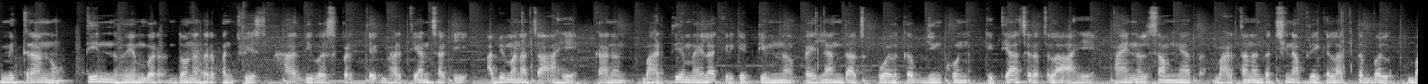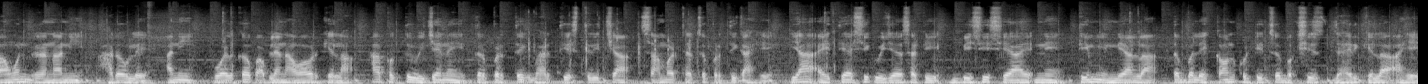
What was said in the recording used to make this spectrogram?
मित्रांनो तीन नोव्हेंबर दोन हजार पंचवीस हा दिवस प्रत्येक भारतीयांसाठी अभिमानाचा आहे. कारण भारतीय महिला क्रिकेट टीमनं पहिल्यांदाच वर्ल्ड कप जिंकून इतिहास रचला आहे. फायनल सामन्यात भारतानं दक्षिण आफ्रिकेला तब्बल बावन्न रनांनी हरवले आणि वर्ल्ड कप आपल्या नावावर केला. हा फक्त विजय नाही तर प्रत्येक भारतीय स्त्रीच्या सामर्थ्याचं प्रतीक आहे. या ऐतिहासिक विजयासाठी बी सी सी आयने टीम इंडियाला तब्बल एकावन्न कोटीचं बक्षीस जाहीर केलं आहे.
